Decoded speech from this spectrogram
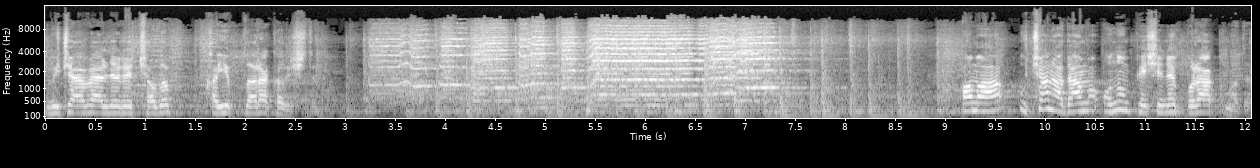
mücevherleri çalıp kayıplara karıştı. Ama uçan adam onun peşini bırakmadı.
